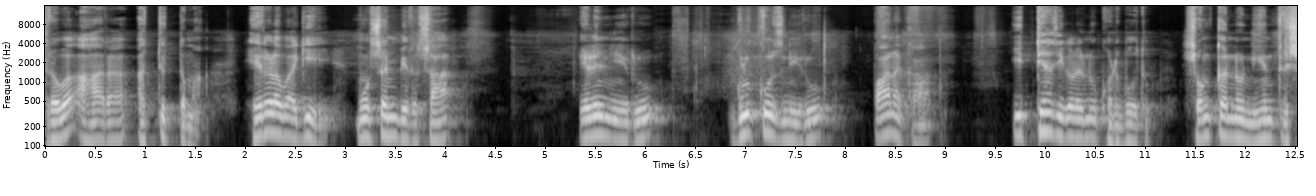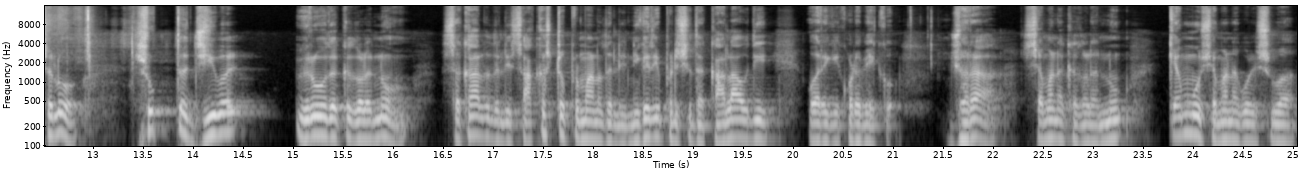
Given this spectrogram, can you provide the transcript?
ದ್ರವ ಆಹಾರ ಅತ್ಯುತ್ತಮ. ಹೇರಳವಾಗಿ ಮೋಸಂಬಿ ರಸ, ಎಳೆನೀರು, ಗ್ಲುಕೋಸ್ ನೀರು, ಪಾನಕ ಇತ್ಯಾದಿಗಳನ್ನು ಕೊಡಬಹುದು. ಸೋಂಕನ್ನು ನಿಯಂತ್ರಿಸಲು ಸೂಕ್ತ ಜೀವ ವಿರೋಧಕಗಳನ್ನು ಸಕಾಲದಲ್ಲಿ ಸಾಕಷ್ಟು ಪ್ರಮಾಣದಲ್ಲಿ ನಿಗದಿಪಡಿಸಿದ ಕಾಲಾವಧಿವರೆಗೆ ಕೊಡಬೇಕು. ಜ್ವರ, ಶಮನಕಗಳನ್ನು, ಕೆಮ್ಮು ಶಮನಗೊಳಿಸುವ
